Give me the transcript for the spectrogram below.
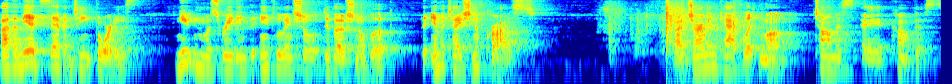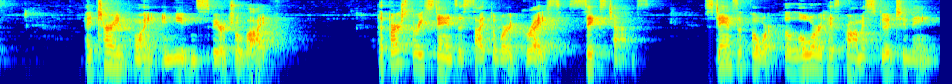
By the mid 1740s, Newton was reading the influential devotional book, The Imitation of Christ, by German Catholic monk Thomas à Kempis, a turning point in Newton's spiritual life. The first three stanzas cite the word grace six times. Stanza four, the Lord has promised good to me,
